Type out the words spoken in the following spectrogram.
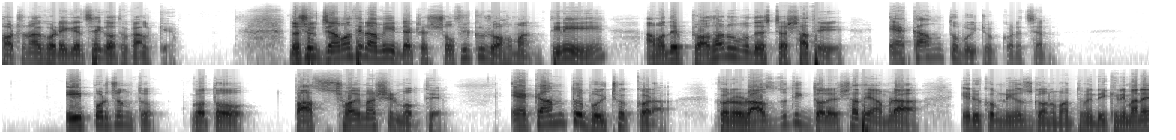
ঘটনা ঘটে গেছে গতকালকে। দর্শক, জামাতের আমি ডাক্তার শফিকুর রহমান, তিনি আমাদের প্রধান উপদেষ্টার সাথে একান্ত বৈঠক করেছেন। এই পর্যন্ত গত পাঁচ, ছয় মাসের মধ্যে একান্ত বৈঠক করা কোনো রাজনৈতিক দলের সাথে আমরা এরকম নিউজ গণমাধ্যমে দেখিনি। মানে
